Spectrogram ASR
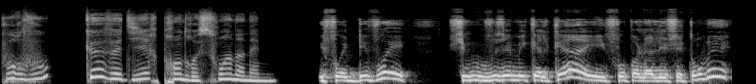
Pour vous, que veut dire prendre soin d'un ami? Il faut être dévoué. Si vous aimez quelqu'un, il faut pas la laisser tomber.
